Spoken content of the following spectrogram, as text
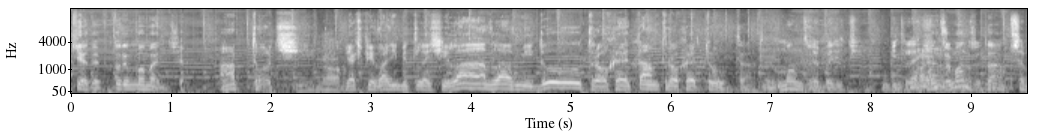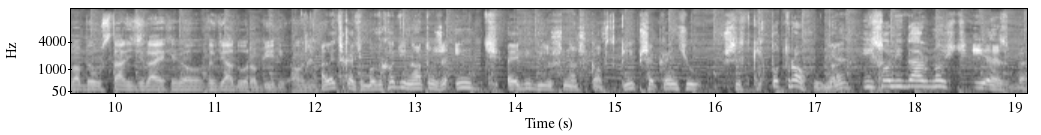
kiedy, w którym momencie? A to ci. Jak śpiewali Beatlesi Love, love me do, trochę tam, trochę tu. Mądrzy byli ci Beatlesi. Mądrzy, mądrzy, tak. Trzeba by ustalić, dla jakiego wywiadu robili oni. Ale czekajcie, bo wychodzi na to, że Indź Eligiusz Naszkowski przekręcił wszystkich po trochu, nie? I Solidarność, i SB.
